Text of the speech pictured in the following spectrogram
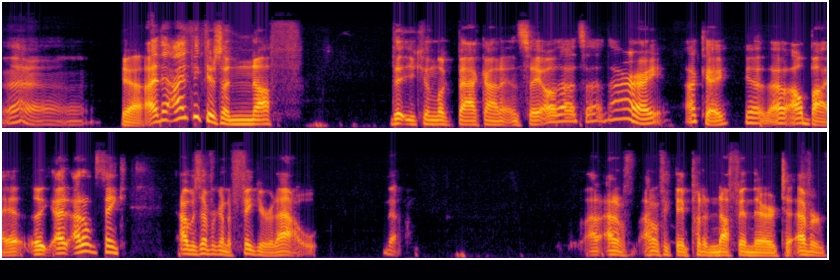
Ah. Yeah, I th- I think there's enough that you can look back on it and say, oh, that's uh, all right. Okay, yeah, I'll, I'll buy it. Like, I, I don't think I was ever going to figure it out. No. I, I don't. I don't think they put enough in there to ever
